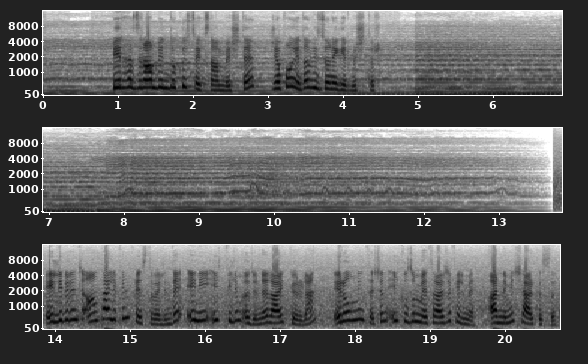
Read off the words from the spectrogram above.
1 Haziran 1985'te Japonya'da vizyona girmiştir. ...51. Antalya Film Festivali'nde en iyi ilk film ödülüne layık görülen Erol Mintaş'ın ilk uzun metrajlı filmi Annemin Şarkısı.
